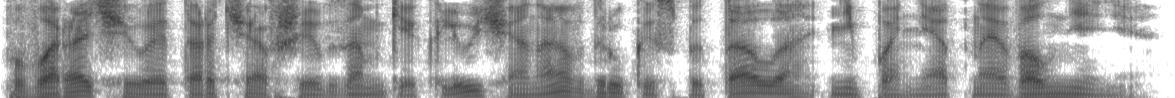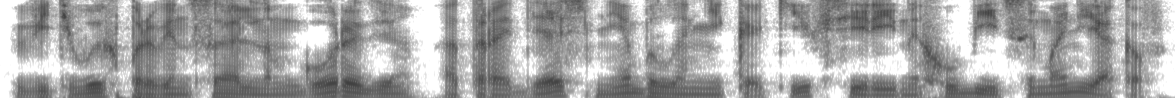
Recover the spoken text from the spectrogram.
Поворачивая торчавший в замке ключ, она вдруг испытала непонятное волнение. Ведь в их провинциальном городе отродясь не было никаких серийных убийц и маньяков.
